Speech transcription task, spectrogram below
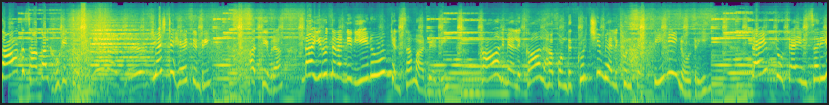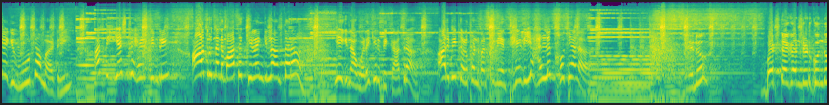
ಸಾಕು ಸಾಕಾಗಿ ಹೋಗಿತ್ತು. ಎಷ್ಟು ಹೇಳ್ತೀನಿ ಅತ್ತಿವ್ರ ನಾ ಇರುತ್ತನ, ನೀವು ಏನೂ ಕೆಲಸ ಮಾಡಬೇಡ್ರಿ. ಕಾಲ್ ಮೇಲೆ ಕಾಲ್ ಹಾಕೊಂಡು ಕುರ್ಚಿ ಮೇಲೆ ಕುಂತ ಟಿವಿ ನೋಡ್ರಿ. ಟೈಮ್ ಟು ಟೈಮ್ ಸರಿಯಾಗಿ ಊಟ ಮಾಡ್ರಿ. ಅಂತ ಎಷ್ಟು ಹೇಳ್ತೀನಿ ಆದ್ರೂ ನನ್ನ ಮಾತು ಕೇಳಂಗಿಲ್ಲ ಅಂತಾರ? ಈಗ ನಾ ಒಳಗಿರ್ಬೇಕಾದ್ರ ಅರ್ಬಿ ತೊಳ್ಕೊಂಡು ಬರ್ತೀನಿ ಅಂತ ಹೇಳಿ ಹಳ್ಳಕ್ಕೆ ಹೋಗ್ಯಾಳ ಏನು? ಬಟ್ಟೆ ಗಂಡು ಹಿಡ್ಕೊಂಡು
